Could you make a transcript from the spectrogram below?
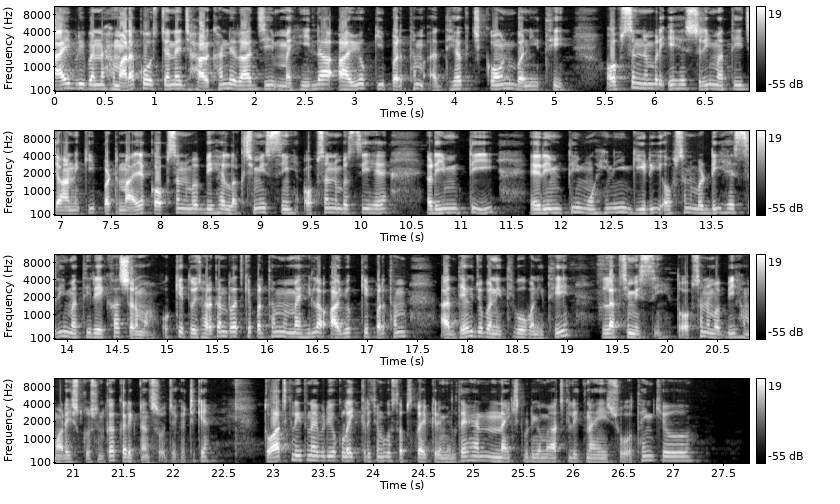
High ब्रिबन हमारा question है, झारखंड राज्य महिला आयोग की प्रथम अध्यक्ष कौन बनी थी? ऑप्शन नंबर ए है, Shrimati Janaki Patnaik. Option number B है, Lakshmi Singh. Option number C है, रिमती रिमती Mohini Giri option number D है, श्रीमती रेखा शर्मा। ओके तो झारखंड राज्य के प्रथम महिला आयोग के प्रथम अध्यक्ष जो बनी थी, वो बनी थी लक्ष्मी सिंह। तो ऑप्शन नंबर बी हमारे इस क्वेश्चन का करेक्ट आंसर हो जाएगा, ठीक है? तो आज के लिए इतना। वीडियो को लाइक करें, चैनल को सब्सक्राइब करें। मिलते हैं नेक्स्ट वीडियो में। आज के लिए इतना ही। Show thank you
